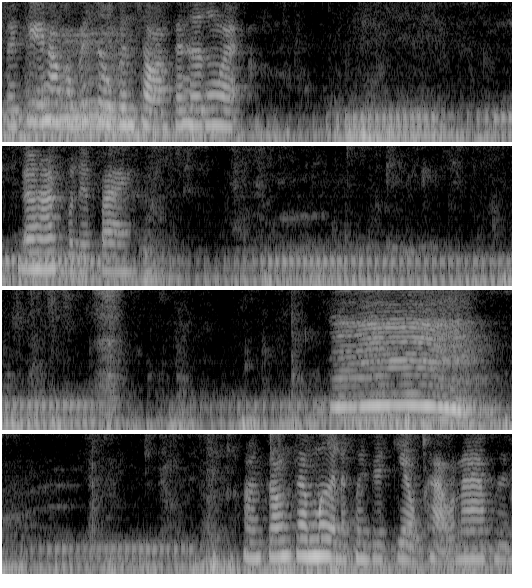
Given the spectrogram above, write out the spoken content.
แต่กี้เขาก็ไปสู่เป็นสอนแต่เฮิงเลยแล้วฮักบ่ได้ไป อนจ้องซัมเมอร์นะเพิ่นจะเกี่ยวขาวหน้าเพิ่น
